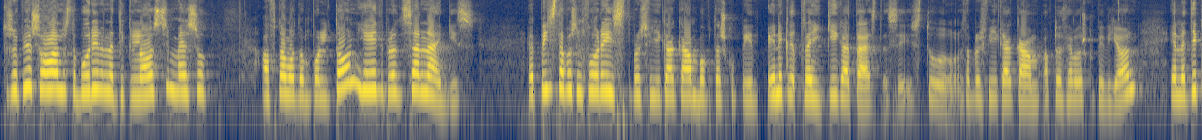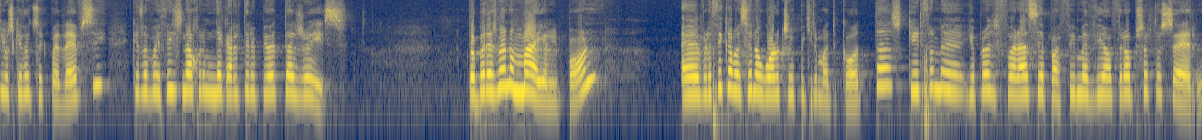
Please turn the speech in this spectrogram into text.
τους οποίους ο άλλος θα μπορεί να ανακυκλώσει μέσω αυτόματων πολιτών για είδη πρώτης ανάγκης. Επίσης, θα αποσυμφορήσει τα προσφυγικά κάμπ από τα σκουπίδια. Είναι τραγική η κατάσταση στο, στα προσφυγικά κάμπ από το θέμα των σκουπιδιών. Η ανακύκλωση και θα τους εκπαιδεύσει και θα βοηθήσει να έχουν μια καλύτερη ποιότητα ζωής. Τον περασμένο Μάιο, λοιπόν, ε, βρεθήκαμε σε ένα workshop επιχειρηματικότητας και ήρθαμε για πρώτη φορά σε επαφή με δύο ανθρώπους από το CERN.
